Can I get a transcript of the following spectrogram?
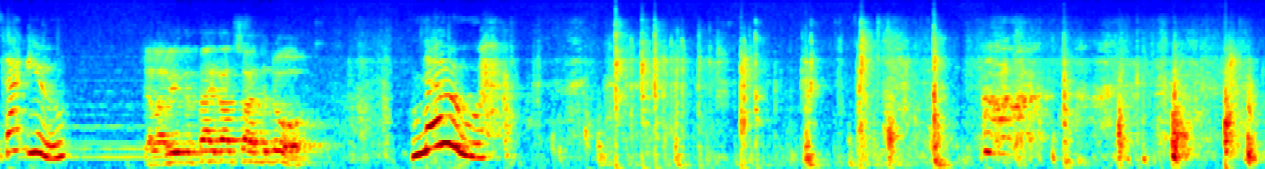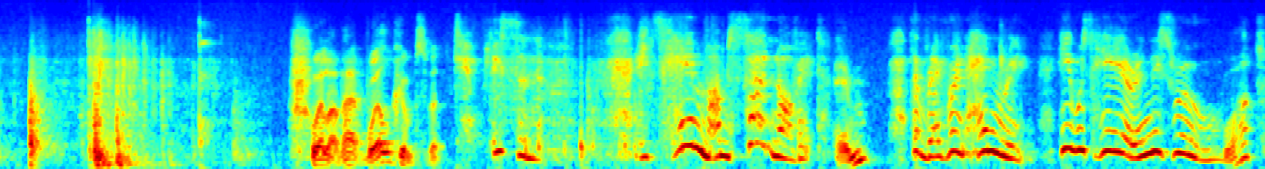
Is that you? Shall I leave the bag outside the door? No. Well, I've had welcomes, but... Listen, it's him. I'm certain of it. Him? The Reverend Henry. He was here in this room. What?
